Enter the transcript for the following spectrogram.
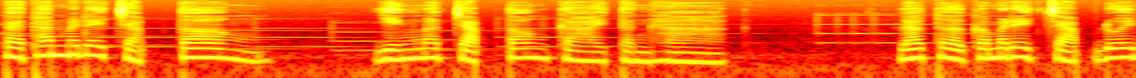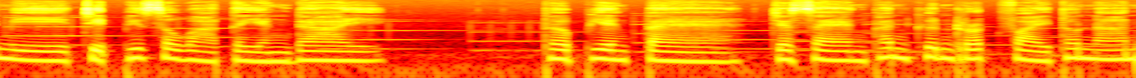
แต่ท่านไม่ได้จับต้อง หญิงมาจับต้องกายต่างหาก แล้วเธอก็ไม่ได้จับด้วยมีจิตพิศวาแต่อย่างใด เธอเพียงแต่จะแซงท่านขึ้นรถไฟเท่านั้น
